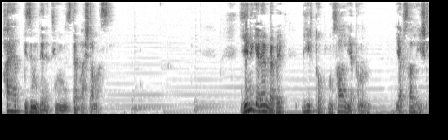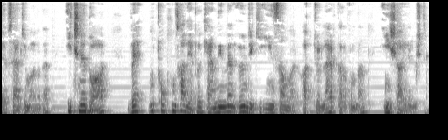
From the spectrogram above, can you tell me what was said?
Hayat bizim denetimimizde başlamaz. Yeni gelen bebek bir toplumsal yapının yapsal işlevselci manada içine doğar ve bu toplumsal yapı kendinden önceki insanlar, aktörler tarafından inşa edilmiştir.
